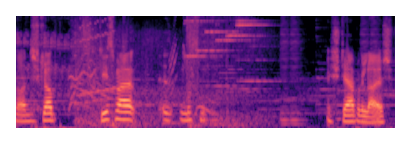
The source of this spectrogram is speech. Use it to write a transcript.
So, und ich glaube, diesmal äh, muss... Ich sterbe gleich.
